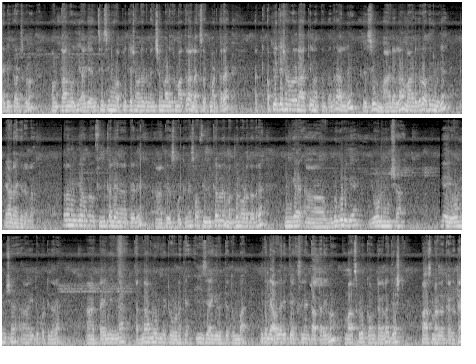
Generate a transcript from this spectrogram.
ಐ ಡಿ ಕಾರ್ಡ್ಸ್ಗಳು ಅವ್ನು ತಾನು ಹೋಗಿ, ಹಾಗೆ ಎನ್ ಸಿ ಸಿ ನೀವು ಅಪ್ಲಿಕೇಶನ್ ಒಳಗಡೆ ಮೆನ್ಷನ್ ಮಾಡಿದ್ರೆ ಮಾತ್ರ ಅಲ್ಲಿ ಅಕ್ಸೆಪ್ಟ್ ಮಾಡ್ತಾರೆ. ಅಪ್ಲಿಕೇಶನ್ ಒಳಗಡೆ ಹಾಕಿಲ್ಲ ಅಂತಂತಂದರೆ ಅಲ್ಲಿ ರಿಸೀವ್ ಮಾಡಲ್ಲ. ಮಾಡಿದ್ರು ಅದು ನಿಮಗೆ ಆ್ಯಡ್ ಆಗಿರಲ್ಲ. ಥರ ನಿಮಗೆ ಒಂದು ಫಿಸಿಕಲ್ ಏನಂತೇಳಿ ತಿಳಿಸ್ಕೊಡ್ತೀನಿ. ಸೊ ಫಿಸಿಕಲ್ ಮೊದಲು ನೋಡೋದಾದರೆ, ನಿಮಗೆ ಹುಡುಗರಿಗೆ ಏಳು ನಿಮಿಷ ಹೀಗೆ ಏಳು ನಿಮಿಷ ಇದು ಕೊಟ್ಟಿದ್ದಾರೆ. ಟೈಮಿಂಗ್ನ ಹದಿನಾರು ನೂರು ಮೀಟ್ರ್ ಓಡೋಕ್ಕೆ ಈಸಿಯಾಗಿರುತ್ತೆ ತುಂಬ. ಇದರಲ್ಲಿ ಯಾವುದೇ ರೀತಿ ಎಕ್ಸಲೆಂಟ್ ಆ ಥರ ಏನು ಮಾರ್ಕ್ಸ್ಗಳು ಕೌಂಟ್ ಆಗಲ್ಲ ಜಸ್ಟ್ ಪಾಸ್ ಮಾಡಬೇಕಾಗುತ್ತೆ.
